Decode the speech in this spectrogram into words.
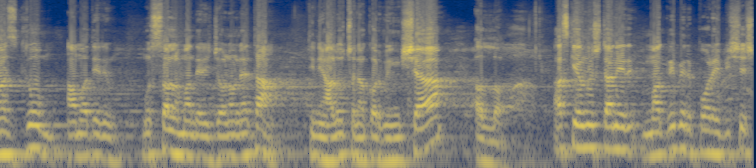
মাজলুম আমাদের মুসলমানদের জননেতা, তিনি আলোচনা করবেন ইনশা আল্লাহ আজকে অনুষ্ঠানের মাগরিবের পরে বিশেষ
